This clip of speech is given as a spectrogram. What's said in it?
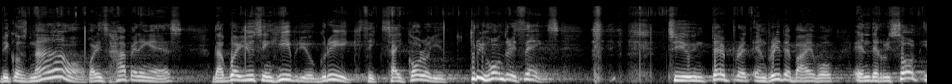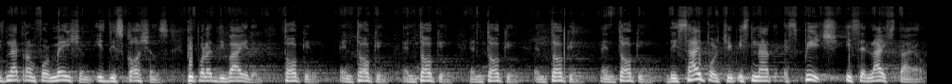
Because now what is happening is that we're using Hebrew, Greek, psychology, 300 things to interpret and read the Bible, and the result is not transformation, it's discussions. People are divided, talking and talking and talking and talking and talking and talking. Discipleship is not a speech, it's a lifestyle.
